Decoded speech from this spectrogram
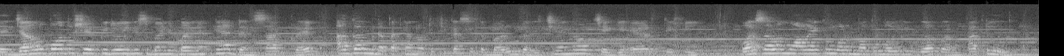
Dan jangan lupa untuk share video ini sebanyak-banyaknya dan subscribe agar mendapatkan notifikasi terbaru dari channel CGR TV. Wassalamualaikum warahmatullahi wabarakatuh.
